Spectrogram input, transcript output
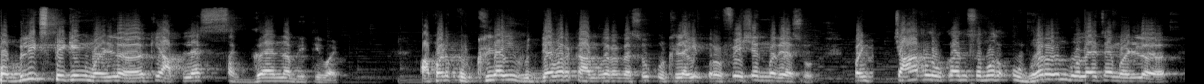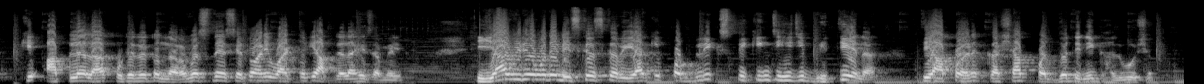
पब्लिक स्पीकिंग म्हणलं की आपल्या सगळ्यांना भीती वाटते. आपण कुठल्याही हुद्द्यावर काम करत असू कुठल्याही प्रोफेशनमध्ये असू पण चार लोकांसमोर उभं राहून बोलायचंय म्हणलं की आपल्याला कुठेतरी तो नर्वसनेस येतो आणि वाटतं की आपल्याला हे जमेल. या व्हिडिओमध्ये डिस्कस करूया की पब्लिक स्पीकिंगची ही जी भीती आहे ना ती आपण कशा पद्धतीने घालवू शकतो.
